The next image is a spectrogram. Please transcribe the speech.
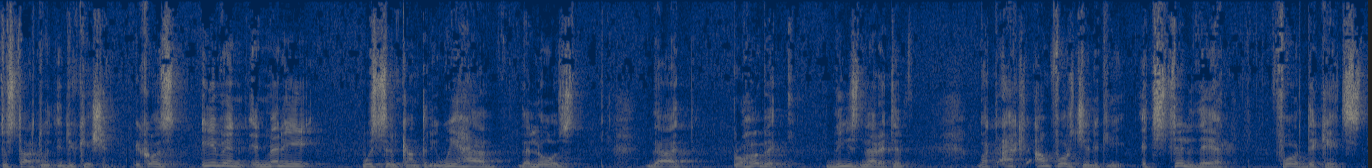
to start with education because even in many Western countries, we have the laws that prohibit these narrative, but unfortunately, it's still there for decades.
